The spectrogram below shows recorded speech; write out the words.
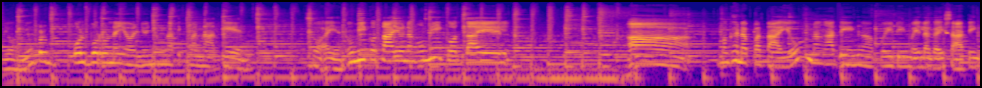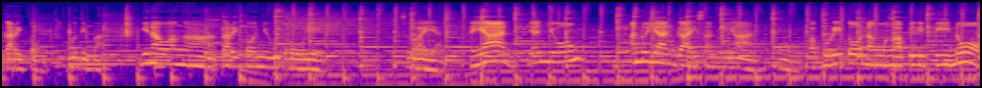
Yun, yung pol- polvoron na yon yun yung natikman natin. So, ayan. Umikot tayo ng umikot dahil ah, maghanap pa tayo ng ating ah, pwedeng mailagay sa ating kariton. O, di ba? Ginawang ah, kariton yung trolley. So, ayan. Ayan. Yan yung, ano yan guys? Ano yan? O, paborito ng mga Pilipino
